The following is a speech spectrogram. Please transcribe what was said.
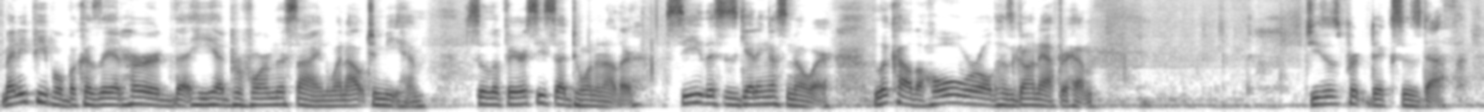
Many people, because they had heard that he had performed the sign, went out to meet him. So the Pharisees said to one another, See, this is getting us nowhere. Look how the whole world has gone after him. Jesus predicts his death.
